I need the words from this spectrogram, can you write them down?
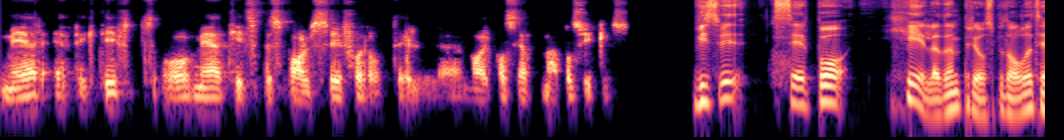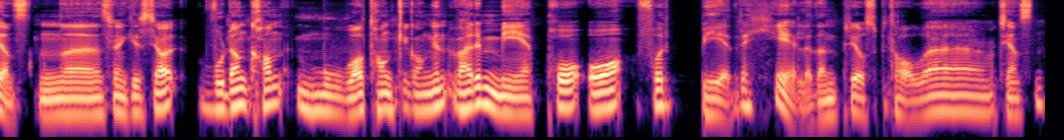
mer effektivt og med tidsbesparelse i forhold til eh, når pasienten er på sykehus. Hvis vi ser på hele den prehospitale tjenesten, eh, Sven Kristian, hvordan kan MOA-tankegangen være med på å forbedre hele den prehospitale tjenesten?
